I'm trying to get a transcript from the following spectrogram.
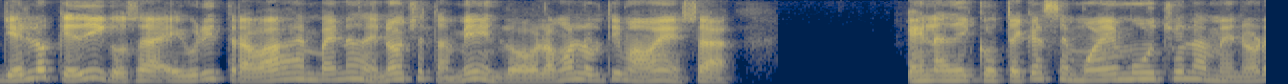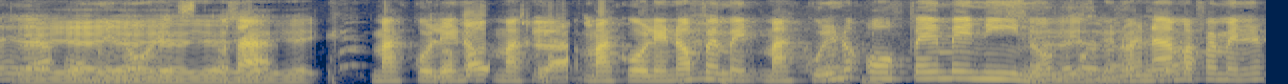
y es lo que digo, o sea, Eury trabaja en vainas de noche también, lo hablamos la última vez, o sea, en las discotecas se mueve mucho las menores de edad o menores, o sea, masculino, No, mas- la- masculino, femen- masculino o femenino, Sí, porque no es nada más femenino,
